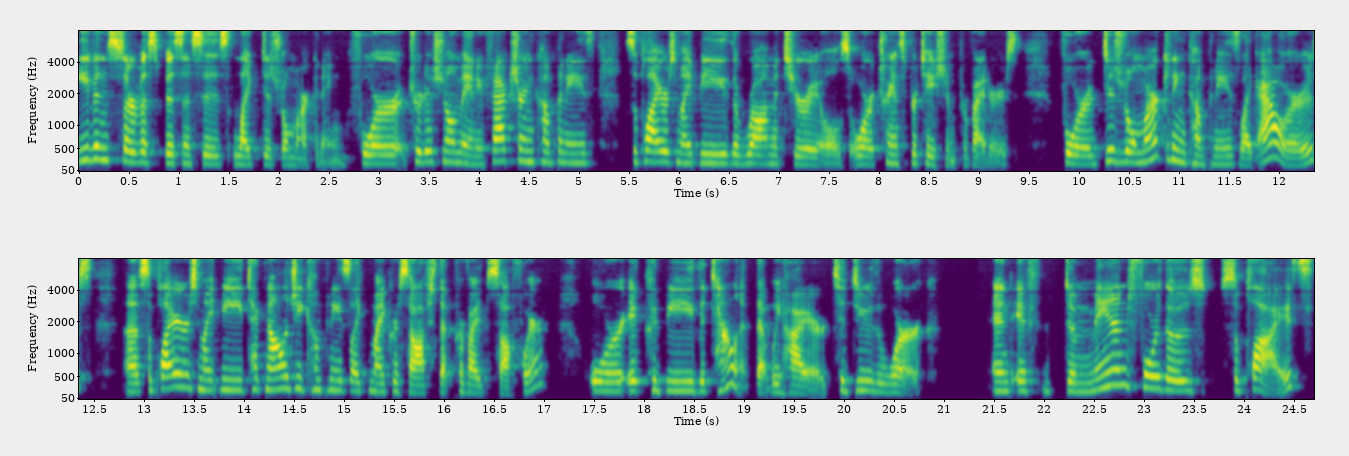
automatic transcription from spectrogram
even service businesses like digital marketing. For traditional manufacturing companies, suppliers might be the raw materials or transportation providers. For digital marketing companies like ours, uh, suppliers might be technology companies like Microsoft that provide software, or it could be the talent that we hire to do the work. And if demand for those supplies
